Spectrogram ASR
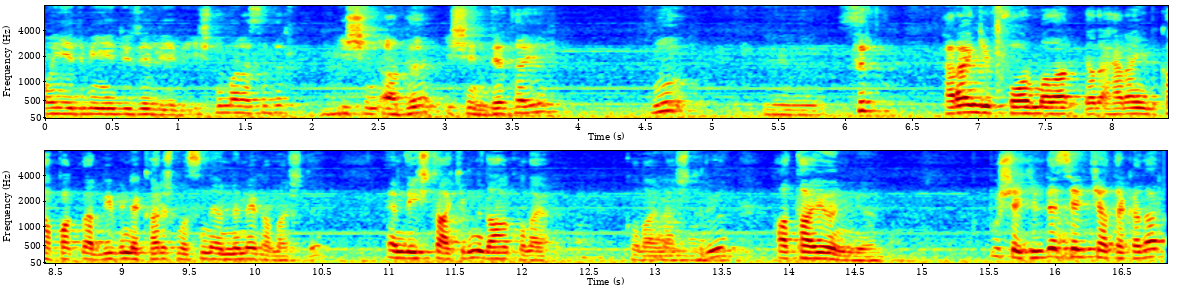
17757 iş numarasıdır. İşin adı, işin detayı. Bu e, sırf herhangi bir formalar ya da herhangi bir kapaklar birbirine karışmasını önlemek amaçlı. Hem de iş takibini daha kolay kolaylaştırıyor. Hatayı önlüyor. Bu şekilde sevkiyata kadar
